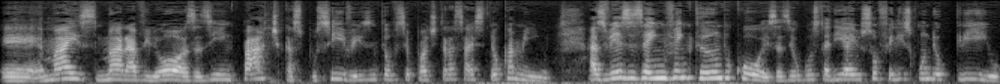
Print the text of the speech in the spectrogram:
é, mais maravilhosas e empáticas possíveis, então você pode traçar esse teu caminho. Às vezes é inventando coisas. Eu gostaria, eu sou feliz quando eu crio,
